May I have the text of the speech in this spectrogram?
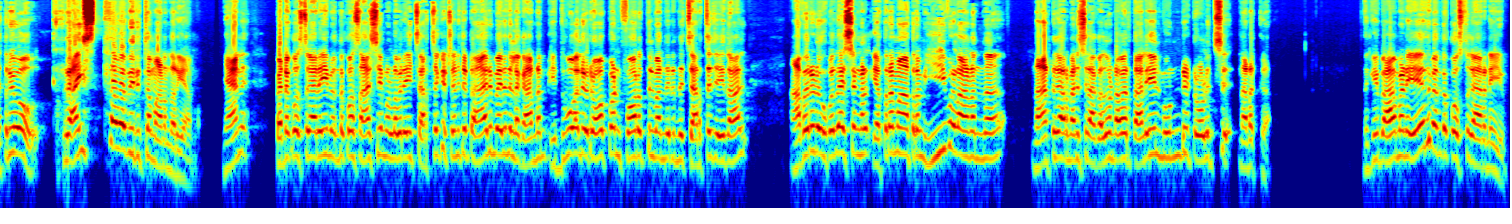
എത്രയോ ക്രൈസ്തവ വിരുദ്ധമാണെന്നറിയാമോ? ഞാൻ പെന്തക്കോസ്റ്റുകാരെയും എന്തൊക്കെ ആശയമുള്ളവരെയും ചർച്ചയ്ക്ക് ക്ഷണിച്ചിട്ട് ആരും വരുന്നില്ല. കാരണം ഇതുപോലെ ഒരു ഓപ്പൺ ഫോറത്തിൽ വന്നിരുന്ന് ചർച്ച ചെയ്താൽ അവരുടെ ഉപദേശങ്ങൾ എത്രമാത്രം ഈവിളാണെന്ന് നാട്ടുകാർ മനസ്സിലാക്കും. അതുകൊണ്ട് അവർ തലയിൽ മുണ്ടിട്ട് ഒളിച്ച് നടക്കുക. നിങ്ങൾക്ക് ബാഹ്മണ ഏത് പെന്തക്കോസ്റ്റുകാരനെയും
